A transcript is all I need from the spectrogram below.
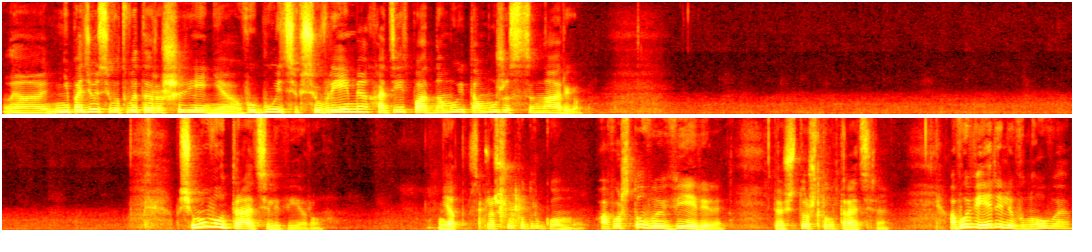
э, не пойдете вот в это расширение. Вы будете все время ходить по одному и тому же сценарию. Почему вы утратили веру? Нет, спрошу по-другому. А во что вы верили? То есть то, что утратили. А вы верили в новое.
